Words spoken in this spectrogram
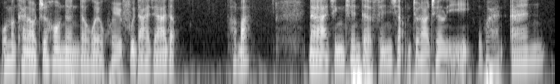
我们看到之后呢，都会回复大家的，好吗？那今天的分享就到这里，晚安。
